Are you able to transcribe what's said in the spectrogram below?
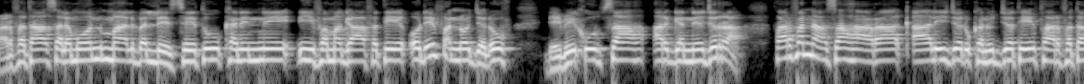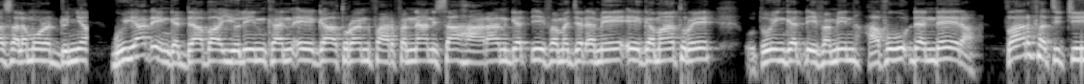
Faarfataa Salamoon maal balleesseetu kan inni dhiifama gaafatee odeeffannoo jedhuuf deebii quubsaa argannee jirra. Faarfannaa isaa haaraa qaalii jedhu kan hojjete faarfataa Salamoon addunyaa guyyaa dheengaddaa baay'oliin kan eegaa turan faarfannaan isaa haaraan gadhiifama jedhamee eegamaa ture utuu hin gadhiifamin hafuu danda'eera. Faarfatichi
